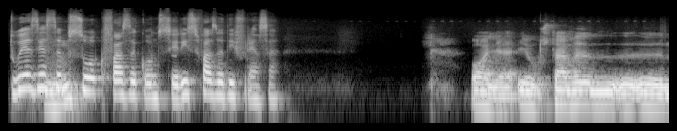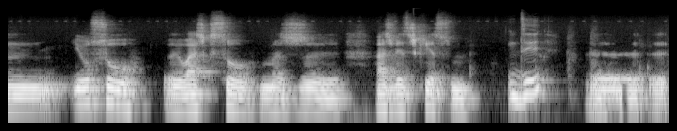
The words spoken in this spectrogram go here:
Tu és essa uhum. pessoa que faz acontecer, isso faz a diferença. Olha, eu gostava. Hum, eu sou, eu acho que sou, mas eh, às vezes esqueço-me. De? Uh,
